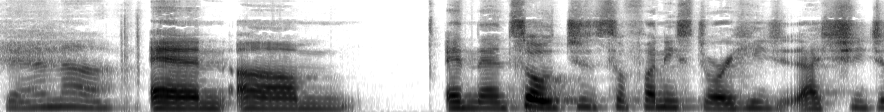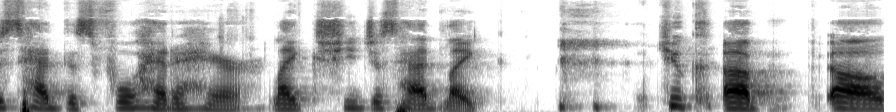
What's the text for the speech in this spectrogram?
Fair enough. and um, and then so just a funny story. He uh, she just had this full head of hair, like she just had like, cuc- uh, uh,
